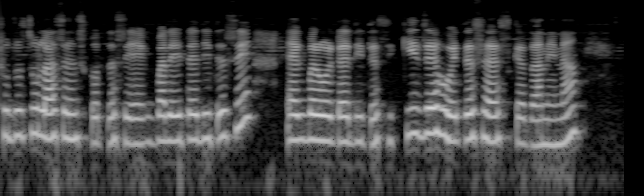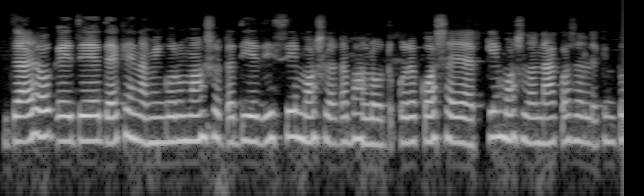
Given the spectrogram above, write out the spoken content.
শুধু চুলা চেঞ্জ করতেছি, একবার এটা দিতেছি, একবার ওইটাই দিতেছি। কি যে হইতেছে আজকে জানি না। যাই হোক, এই যে দেখেন আমি গরুর মাংসটা দিয়ে দিছি, মশলাটা ভালো করে কষাই আর কি। মশলা না কষালে কিন্তু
